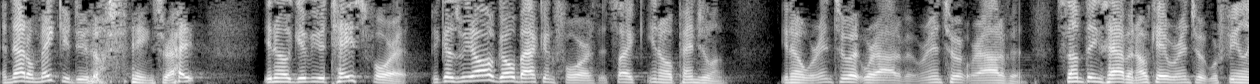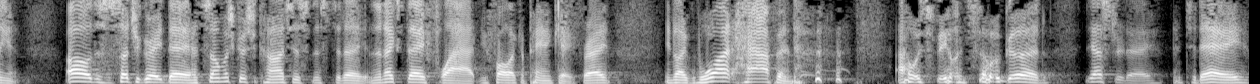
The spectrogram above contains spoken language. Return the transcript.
And that'll make you do those things, right? You know, give you a taste for it. Because we all go back and forth. It's like, you know, a pendulum. You know, we're into it, we're out of it. We're into it, we're out of it. Some things happen. Okay, we're into it, we're feeling it. Oh, this is such a great day. I had so much Krishna consciousness today. And the next day, flat. You fall like a pancake, right? And you're like, what happened? I was feeling so good yesterday. And today,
